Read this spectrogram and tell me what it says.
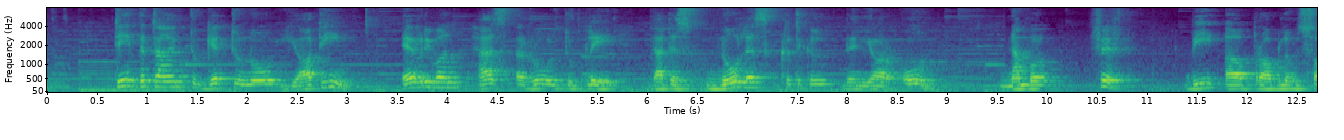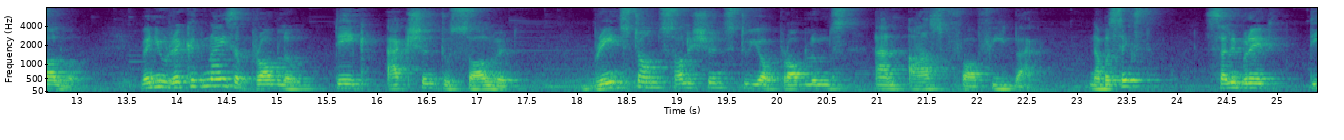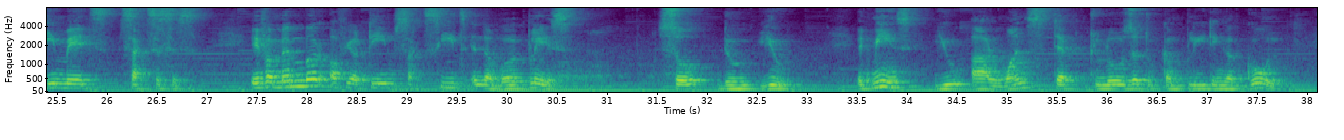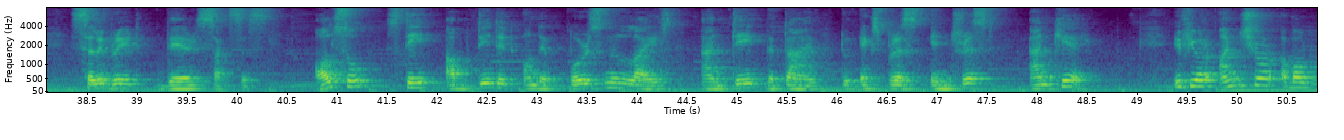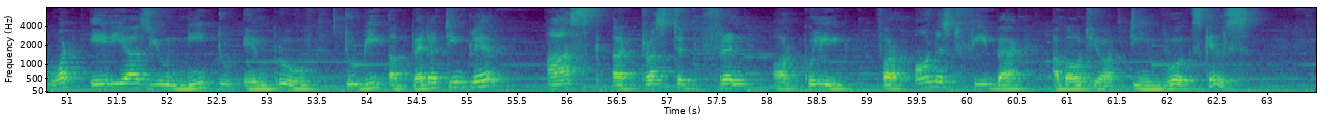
Take the time to get to know your team. Everyone has a role to play that is no less critical than your own. Number fifth, be a problem solver. When you recognize a problem, take action to solve it brainstorm solutions to your problems and ask for feedback. Number six, celebrate teammates' successes. If a member of your team succeeds in the workplace, so do you. It means you are one step closer to completing a goal. Celebrate their success. Also, stay updated on their personal lives and take the time to express interest and care. If you're unsure about what areas you need to improve to be a better team player, ask a trusted friend or colleague for honest feedback about your teamwork skills.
